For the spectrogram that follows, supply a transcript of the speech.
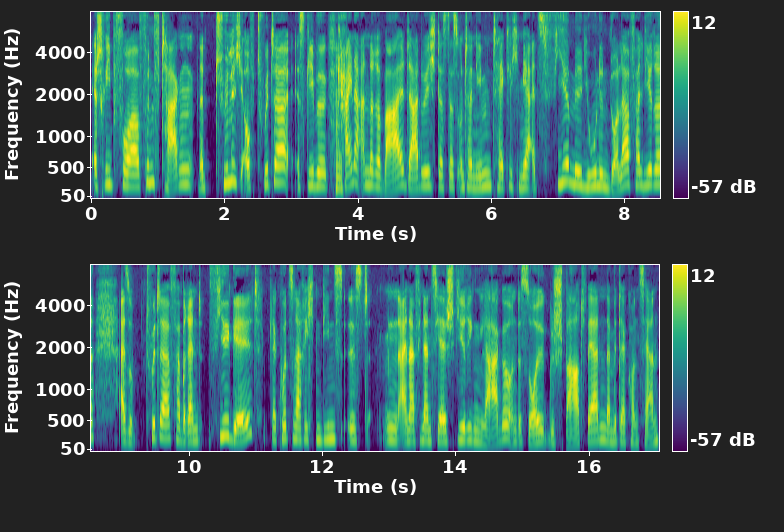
Er schrieb vor fünf Tagen natürlich auf Twitter, es gebe hm. keine andere Wahl dadurch, dass das Unternehmen täglich mehr als vier Millionen Dollar verliere. Also Twitter verbrennt viel Geld. Der Kurznachrichtendienst ist in einer finanziell schwierigen Lage und es soll gespart werden, damit der Konzern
